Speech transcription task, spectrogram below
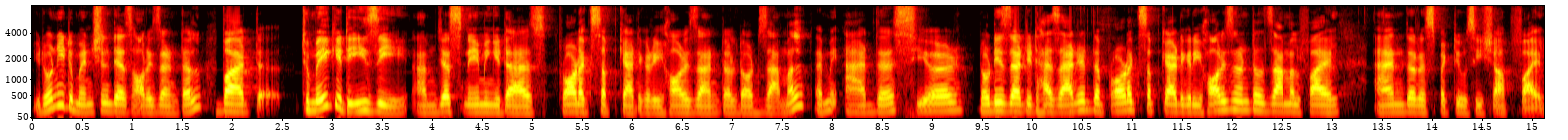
You don't need to mention it as horizontal, but to make it easy, I'm just naming it as product subcategory horizontal.xaml. Let me add this here. Notice that it has added the product subcategory horizontal XAML file and the respective C sharp file.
